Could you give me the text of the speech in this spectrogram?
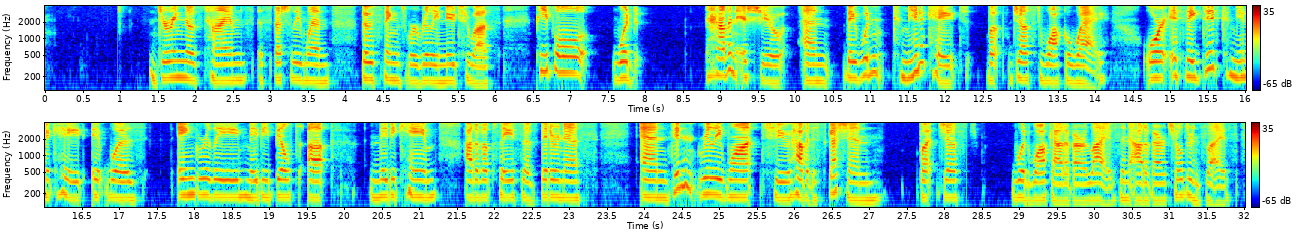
during those times, especially when those things were really new to us, people would have an issue and they wouldn't communicate but just walk away or if they did communicate, it was angrily, maybe built up, maybe came out of a place of bitterness and didn't really want to have a discussion, but just would walk out of our lives and out of our children's lives.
